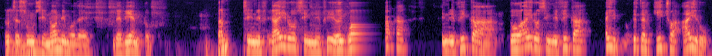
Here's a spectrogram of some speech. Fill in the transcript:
Entonces es un sinónimo de, de viento. Significa, airo significa, guaca significa, o airo significa, es del quichua airu,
